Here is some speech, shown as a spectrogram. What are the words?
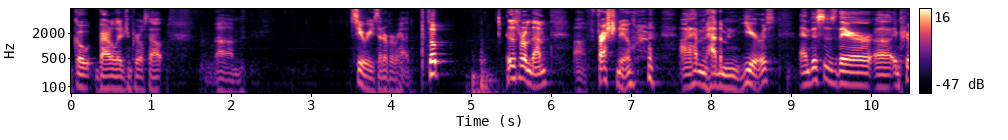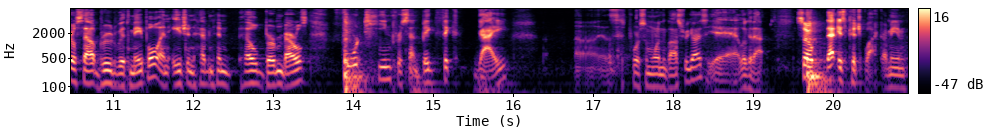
goat barrel aged imperial stout um, series that I've ever had. So this is from them, uh, fresh new. I haven't had them in years. And this is their uh, Imperial Stout brewed with maple and aged in Heaven Hill bourbon barrels. 14%. Big, thick guy. Uh, let's pour some more in the glass for you guys. Yeah, look at that. So that is pitch black. I mean,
